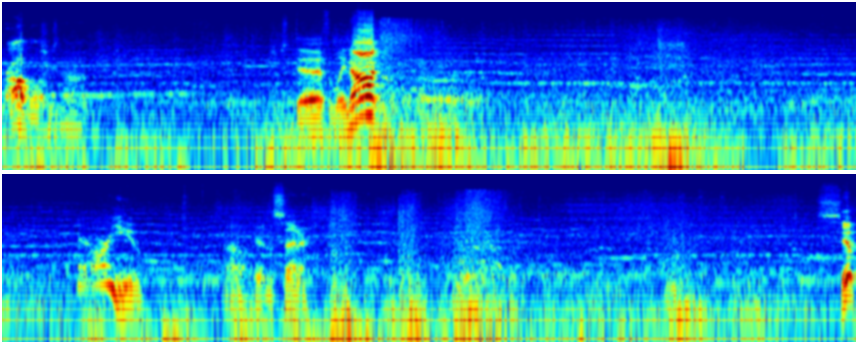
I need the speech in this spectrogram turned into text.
Problem. She's not. She's definitely not! Where are you? Oh, you're in the center. Sip.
